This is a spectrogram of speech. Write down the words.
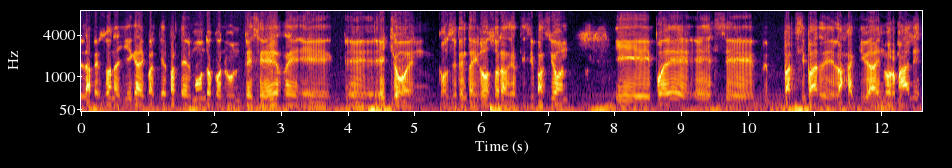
la persona llega de cualquier parte del mundo con un PCR eh, eh, hecho en, con 72 horas de anticipación y puede este, participar de las actividades normales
